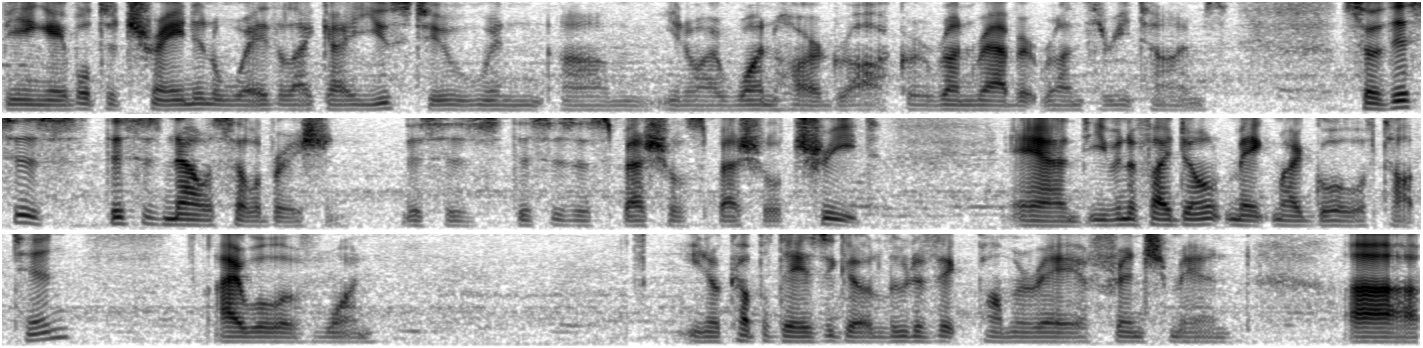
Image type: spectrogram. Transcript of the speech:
being able to train in a way that like I used to when um, you know I won Hardrock or Run Rabbit Run three times. So this is this is now a celebration. This is this is a special special treat, and even if I don't make my goal of top 10, I will have won. You know, a couple days ago, Ludovic Pommeret, a Frenchman, uh,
